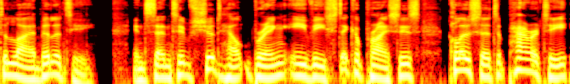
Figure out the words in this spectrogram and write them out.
to liability. Incentives should help bring EV sticker prices closer to parity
